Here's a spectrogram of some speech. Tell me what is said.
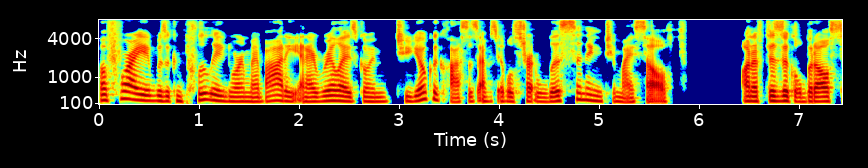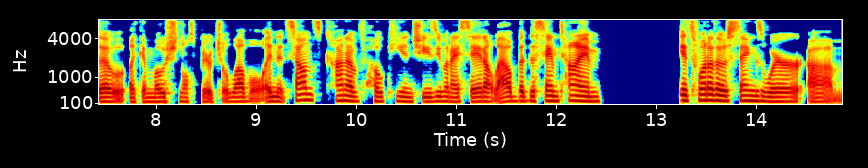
before I was completely ignoring my body. And I realized going to yoga classes, I was able to start listening to myself on a physical, but also like emotional, spiritual level. And it sounds kind of hokey and cheesy when I say it out loud, but at the same time, it's one of those things where um,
